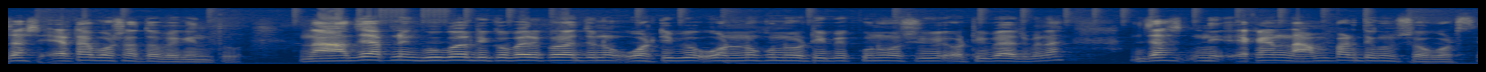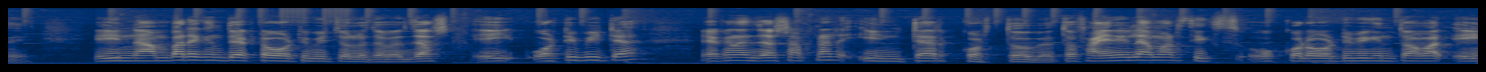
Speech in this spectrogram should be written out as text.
জাস্ট এটা বসাতে হবে কিন্তু। না যে আপনি গুগল রিকভারি করার জন্য ওটিপি অন্য কোনো ওটিপি কোনো ওটিপি আসবে না। জাস্ট এখানে নাম্বার দেখুন শো করছে। এই নাম্বারে কিন্তু একটা ওটিপি চলে যাবে। জাস্ট এই ওটিপিটা এখানে জাস্ট আপনার ইন্টার করতে হবে। তো ফাইনালি আমার সিক্স করে ওটিপি কিন্তু আমার এই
